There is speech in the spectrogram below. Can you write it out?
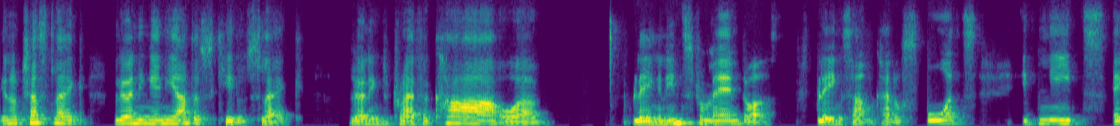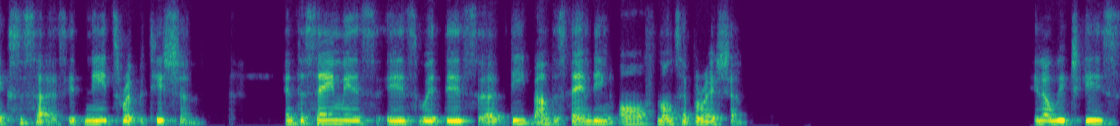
you know, just like learning any other skills, like learning to drive a car or playing an instrument or playing some kind of sports, it needs exercise, it needs repetition. And the same is, is with this uh, deep understanding of non separation, you know, which is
